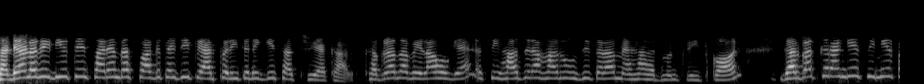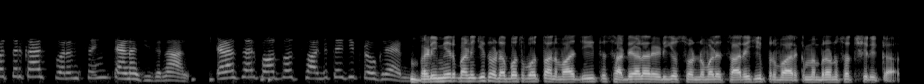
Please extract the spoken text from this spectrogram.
ਸਾਡੇ ਵਾਲਾ ਰੇਡੀਓ ਤੇ ਸਾਰਿਆਂ ਦਾ ਸਵਾਗਤ ਹੈ ਜੀ ਪਿਆਰ ਭਰੀ ਤੇ ਨਿੱਘੀ ਸਤਿ ਸ਼੍ਰੀ ਅਕਾਲ। ਖਬਰਾਂ ਦਾ ਵੇਲਾ ਹੋ ਗਿਆ। ਅਸੀਂ ਹਾਜ਼ਰ ਹਾਂ ਹਰ ਰੋਜ਼ ਦੀ ਤਰ੍ਹਾਂ ਮੈਂ ਹਾਂ ਹਰਮਨਪ੍ਰੀਤ ਕੌਰ। ਗੱਲਬਾਤ ਕਰਾਂਗੇ ਸੀਨੀਅਰ ਪੱਤਰਕਾਰ ਸਵਰਨ ਸਿੰਘ ਟੈਣਾ ਜੀ ਦੇ ਨਾਲ। ਟੈਣਾ ਸਰ ਬਹੁਤ ਬਹੁਤ ਸਵਾਗਤ ਹੈ ਜੀ ਪ੍ਰੋਗਰਾਮ ਬੜੀ ਮਿਹਰਬਾਨੀ ਜੀ ਤੁਹਾਡਾ ਬਹੁਤ ਬਹੁਤ ਧੰਨਵਾਦ ਜੀ। ਤੇ ਸਾਡੇ ਵਾਲਾ ਰੇਡੀਓ ਸੁਣਨ ਵਾਲੇ ਸਾਰੇ ਹੀ ਪਰਿਵਾਰਕ ਮੈਂਬਰਾਂ ਨੂੰ ਸਤਿ ਸ਼੍ਰੀ ਅਕਾਲ।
